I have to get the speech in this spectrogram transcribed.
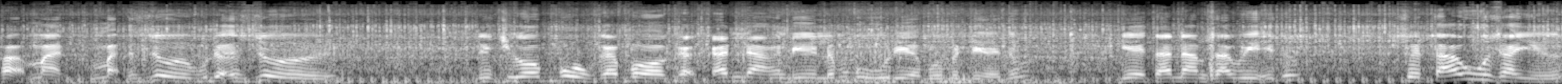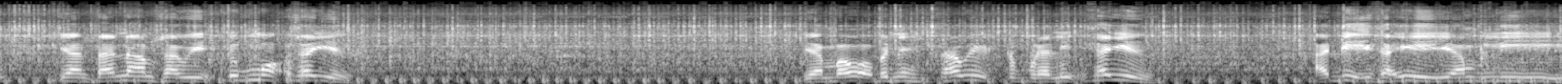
hak Mat Mat Zul budak Zul. Dia ceroboh khabar kat kandang dia lembu dia apa benda tu. Dia tanam sawit tu. Setahu saya yang tanam sawit tu mak saya. Yang bawa benih sawit tu balik saya. Adik saya yang beli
